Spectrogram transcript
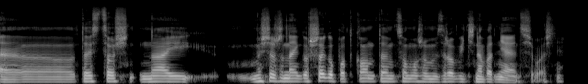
e, to jest coś naj, myślę, że najgorszego pod kątem, co możemy zrobić nawadniając się właśnie.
